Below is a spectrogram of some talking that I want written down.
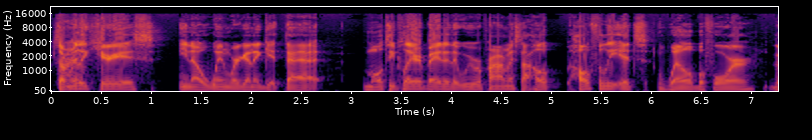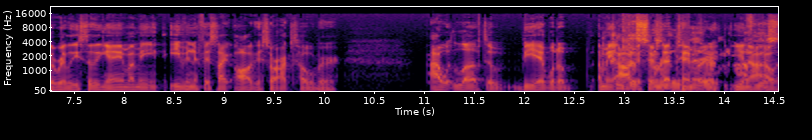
so right. I'm really curious, you know, when we're gonna get that multiplayer beta that we were promised. I hope, hopefully, it's well before the release of the game. I mean, even if it's like August or October, I would love to be able to. I mean, I August or September, better, you know.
